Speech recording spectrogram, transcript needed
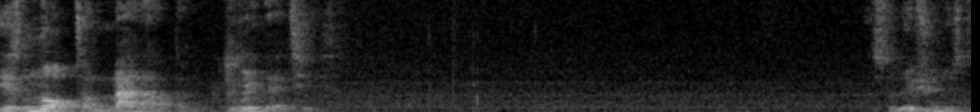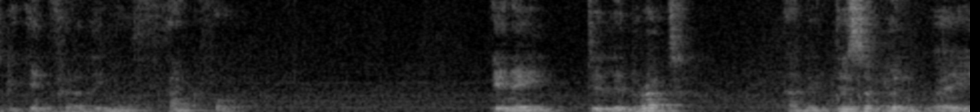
is not to man up and grit their teeth. The solution is to be infinitely more thankful in a deliberate and a disciplined way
